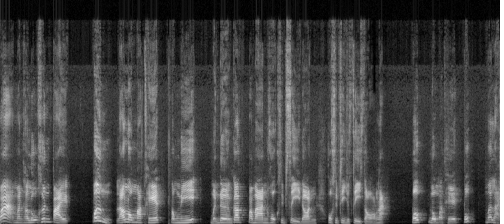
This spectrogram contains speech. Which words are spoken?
ว่ามันทะลุขึ้นไป ปึ้ง แล้วลงมาเทสตรงนี้เหมือนเดิมก็ประมาณ 64 ดอล64.42 อะปุ๊บ ลงมาเทสปุ๊บ เมื่อไหร่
